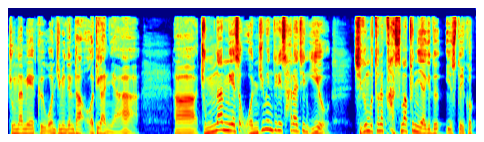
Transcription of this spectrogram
중남미의 그 원주민들은 다 어디 갔냐. 아, 중남미에서 원주민들이 사라진 이유. 지금부터는 가슴 아픈 이야기일 수도 있고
